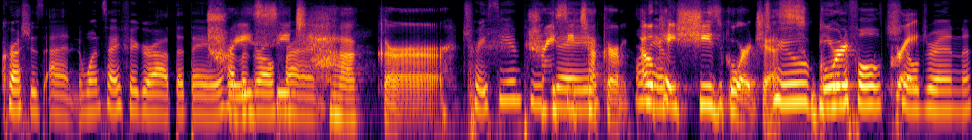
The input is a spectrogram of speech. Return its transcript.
crushes end. Once I figure out that they have a Tracy girlfriend. Tucker. Tracy and PJ. Tracy Tucker. Okay, she's gorgeous. Two beautiful great. children.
